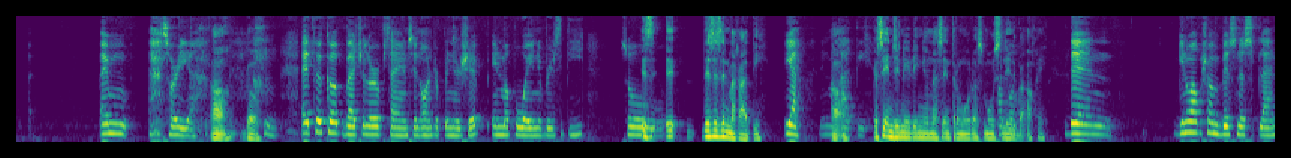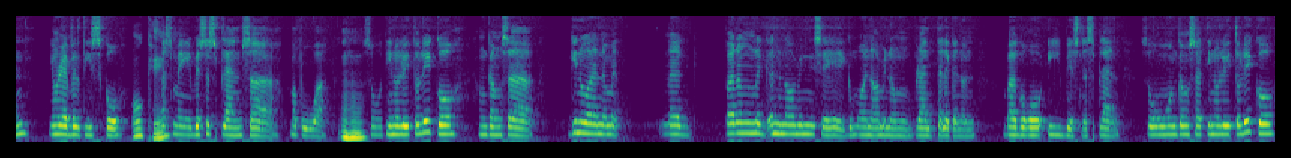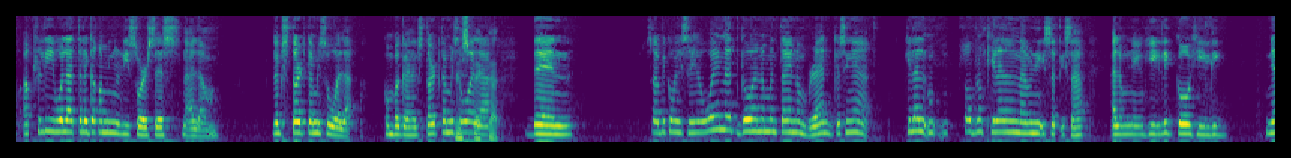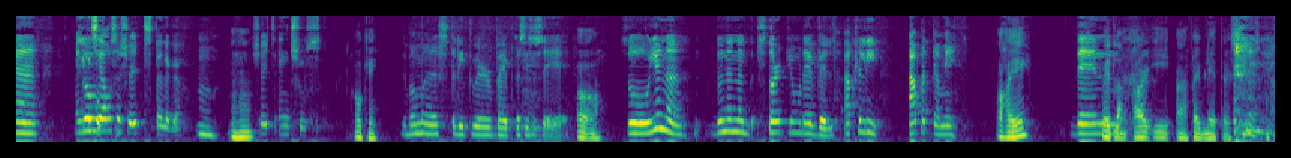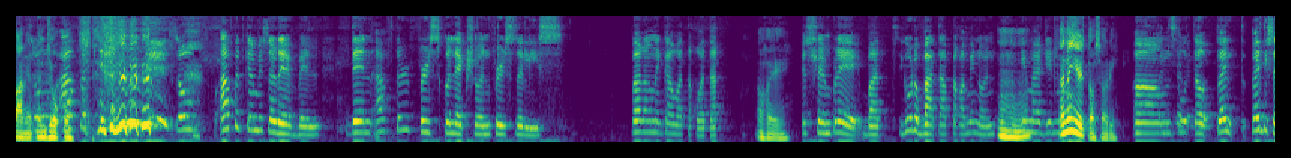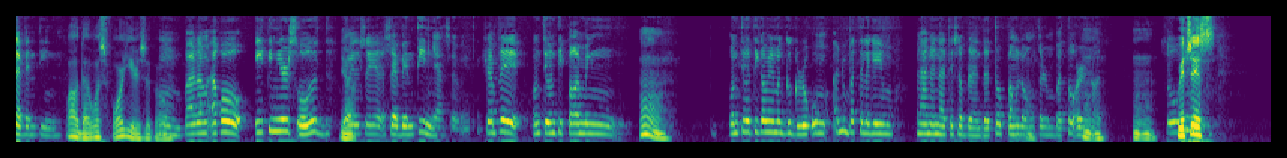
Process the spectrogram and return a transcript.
I'm sorry yeah. Ah, go. I took up Bachelor of Science in Entrepreneurship in Mapua University. So Is, it, this is in Makati? yeah, in Oo. Makati. Kasi engineering yung nasa Intramuros mostly, di ba? Okay. Then ginawa ko siyang business plan, yung Revelties ko. Okay. Tapos may business plan sa Mapua. Mhm. So, tinuloy-tuloy ko hanggang sa ginawa naman, nag, parang nag, ano na kami ni Seye, gumawa na kami ng brand talaga nun bago ko i-business plan. So, hanggang sa tinuloy-tuloy ko, actually, wala talaga kaming resources na alam. Nag-start kami sa wala. Kumbaga, nag-start kami sa Respect wala. that. Then, sabi ko kay Seye, why not gawa naman tayo ng brand? Kasi nga, kilala, sobrang kilala namin yung isa't isa. Alam niya yung hilig ko, hilig niya. Mahilig kasi ako sa shirts talaga. Mm. Mhm. Shirts and shoes. Okay. Di ba mga streetwear vibe kasi sa Seye? Oo. So, yun na. Doon na nag-start yung Revel. Actually, apat kami. Okay. Then, Wait lang. R-E, ah, five letters. Ang pangit ng joke ko. apat, so, apat kami sa Revel. Then, after first collection, first release, parang nagkawatak-watak. Okay. Kasi syempre, bat, siguro bata pa kami noon. Mhm. Imagine mo, Anong year to? Sorry. Um, 2000 2017. Wow, that was four years ago. Mm, parang ako, 18 years old, Yeah. while sa 17. Yeah, 17. Syempre, unti-unti pa kaming, Mm. unti-unti kami mag-grow kung ano ba talaga yung plano natin sa brand na to, pang long term ba to or not. Mm-mm. So, Which yun- is,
